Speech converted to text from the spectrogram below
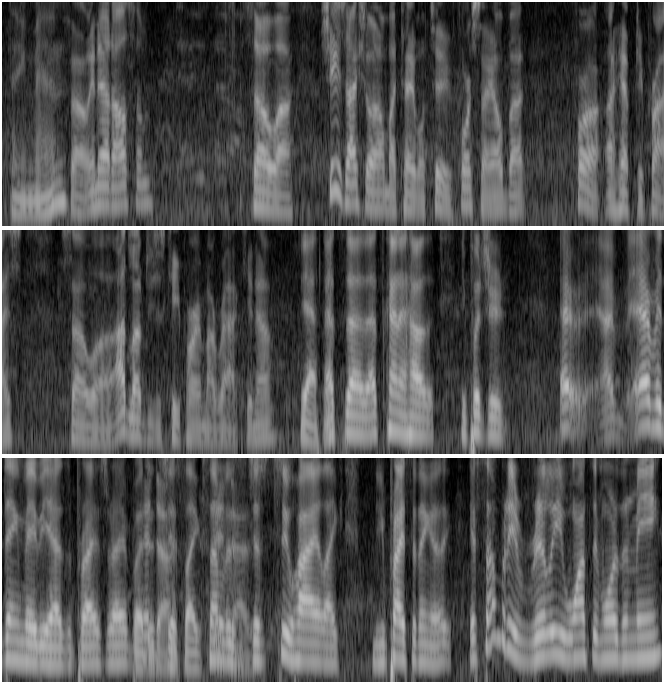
that thing, man. So isn't that awesome? So uh, she's actually on my table too for sale, but for a, hefty price. So uh, I'd love to just keep her in my rack, you know? Yeah, that's uh, that's kind of how you put your. ev- ev- Everything maybe has a price, right? But It it's does. just like some It of it's does. just too high. Like you price the thing. If somebody really wants it more than me,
